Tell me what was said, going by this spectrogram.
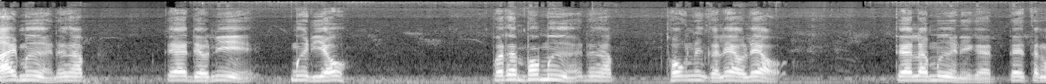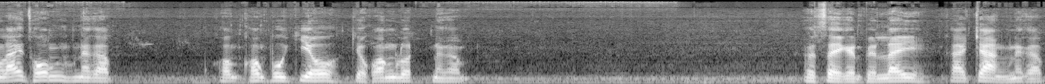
ลายมือนะครับ แต่เดี๋ยวนี้มือเดียวเพราะท่านพ่อมือนะครับทงหนึงก็แล้วแล้วแต่ละมือนี่ก็ได้ตั้งหลายธงนะครับ ของของผู้เกี่ยวเกี่ยวของรถนะครับก็ใส่กันเป็นไรค่าจ้างนะครับ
